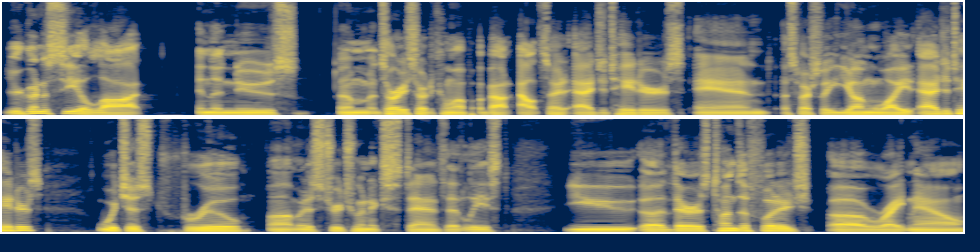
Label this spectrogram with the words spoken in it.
you're going to see a lot in the news. Um, it's already started to come up about outside agitators and especially young white agitators, which is true. Um, it is true to an extent, at least. You uh, there's tons of footage uh, right now,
